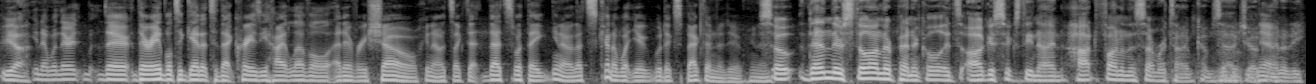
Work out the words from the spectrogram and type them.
Yeah. you know, when they're they're they're able to get it to that crazy high level at every show, you know, it's like that. That's what they, you know, that's kind of what you would expect them to do. You know? So then they're still on their pinnacle. It's August 69. Hot Fun in the Summertime comes out, Joe Mm-hmm. Yeah. Kennedy.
